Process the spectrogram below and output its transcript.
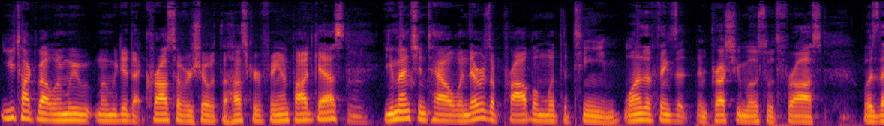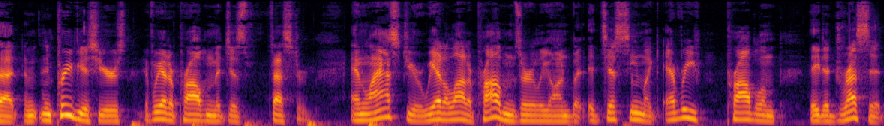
You talked about when we when we did that crossover show with the Husker fan podcast. Hmm. You mentioned how when there was a problem with the team, one of the things that impressed you most with Frost was that in, in previous years, if we had a problem, it just festered. And last year we had a lot of problems early on, but it just seemed like every problem they'd address it,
